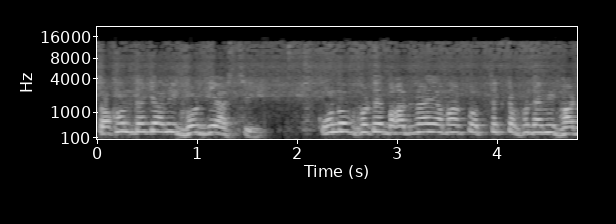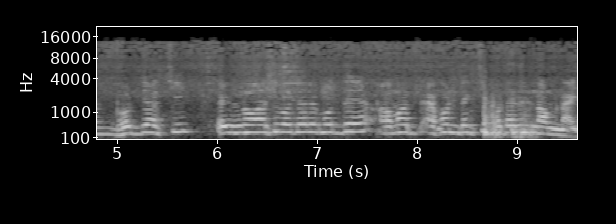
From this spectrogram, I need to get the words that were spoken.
তখন থেকে আমি ভোট দিয়ে আসছি। কোনো ভোটে বাদ নাই, আমার প্রত্যেকটা ভোটে আমি ভাট- দিয়ে আসছি। এই উনআশি বছরের মধ্যে আমার এখন দেখছি ভোটারের নাম নাই।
